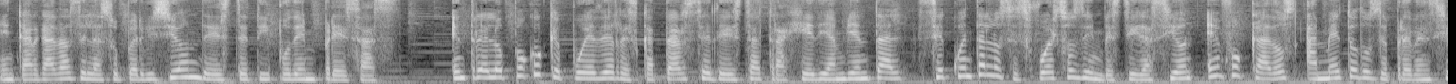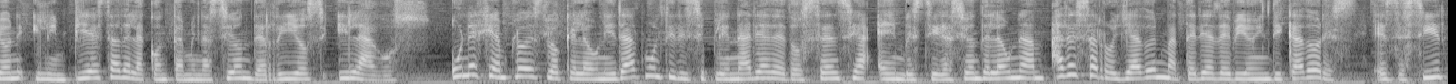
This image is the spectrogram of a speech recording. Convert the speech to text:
encargadas de la supervisión de este tipo de empresas. Entre lo poco que puede rescatarse de esta tragedia ambiental, se cuentan los esfuerzos de investigación enfocados a métodos de prevención y limpieza de la contaminación de ríos y lagos. Un ejemplo es lo que la Unidad Multidisciplinaria de Docencia e Investigación de la UNAM ha desarrollado en materia de bioindicadores, es decir,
